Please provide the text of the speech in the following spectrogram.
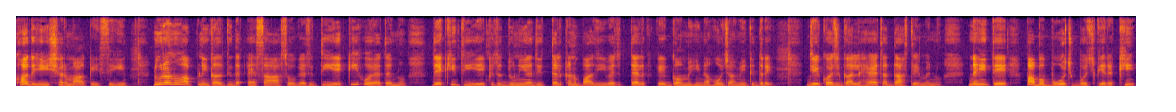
ਖੁਦ ਹੀ ਸ਼ਰਮਾ ਗਈ ਸੀਗੀ। ਨੂਰਾ ਨੂੰ ਆਪਣੀ ਗਲਤੀ ਦਾ ਅਹਿਸਾਸ ਹੋ ਗਿਆ ਸੀ। ਧੀਏ, ਕੀ ਹੋਇਆ ਤੈਨੂੰ? ਦੇਖੀ ਧੀਏ, ਕਿਤੇ ਦੁਨੀਆ ਦੀ ਤਲਕਣਬਾਜ਼ੀ ਵਿੱਚ ਤਿਲਕ ਕੇ ਗੁੰਮ ਹੀ ਨਾ ਹੋ ਜਾਵੀਂ ਕਿਧਰੇ। ਜੇ ਕੁਝ ਗੱਲ ਹੈ ਤਾਂ ਦੱਸ ਦੇ ਮੈਨੂੰ। ਨਹੀਂ ਤੇ ਪੱਬ ਬੋਝ ਬੋਝ ਕੇ ਰੱਖੀ,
